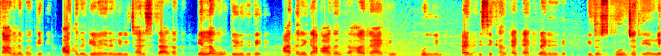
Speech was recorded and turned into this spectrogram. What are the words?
ಸಾವಿನ ಬಗ್ಗೆ ಆತನ ಗೆಳೆಯರಲ್ಲಿ ವಿಚಾರಿಸಿದಾಗ ಎಲ್ಲವೂ ತಿಳಿದಿದೆ. ಆತನಿಗೆ ಆದಂತಹ ragging, bullying and physical attack ನಡೆದಿದೆ. ಇದು ಸ್ಕೂಲ್ ಜೊತೆಯಲ್ಲಿ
